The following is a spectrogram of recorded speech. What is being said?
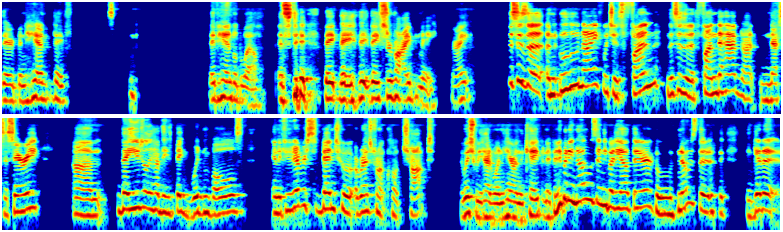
they've been hand they've they've handled well. It's, they, they they they survived me right. This is a an ulu knife, which is fun. This is a fun to have, not necessary. Um, they usually have these big wooden bowls and if you've ever been to a restaurant called Chopt, I wish we had one here on the Cape. And if anybody knows anybody out there who knows that you get a,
